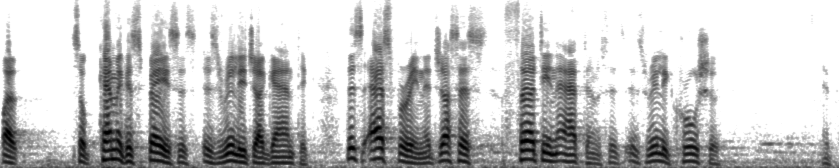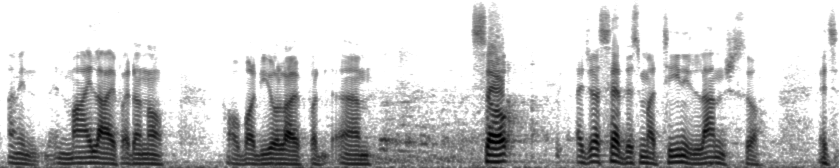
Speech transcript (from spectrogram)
well, so chemical space is, is really gigantic. This aspirin, it just has 13 atoms. It's, it's really crucial. If, I mean, in my life, I don't know how about your life, but um, so I just had this martini lunch, so it's,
